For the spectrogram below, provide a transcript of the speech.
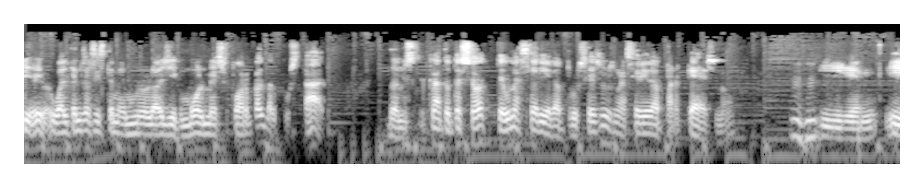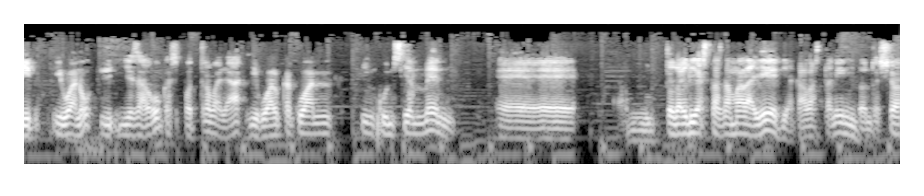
igual tens el sistema immunològic molt més fort que el del costat. Doncs, clar, tot això té una sèrie de processos, una sèrie de perquès, no? Mm -hmm. I, i, i, bueno, i, i és algo que es pot treballar, igual que quan inconscientment eh, tot el dia estàs de mala llet i acabes tenint, doncs això,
